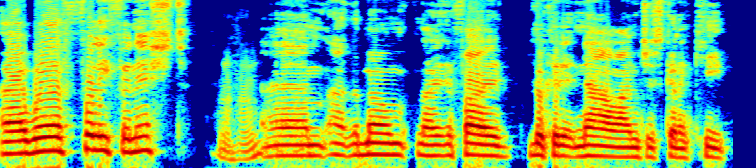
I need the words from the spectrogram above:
uh, we're fully finished. hmm Um, at the moment, like if I look at it now, I'm just gonna keep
